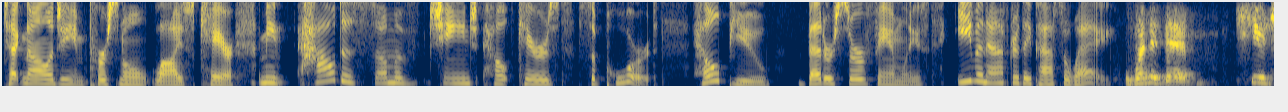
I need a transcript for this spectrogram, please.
technology and personalized care. I mean, how does some of Change Healthcare's support help you better serve families even after they pass away? One of the huge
